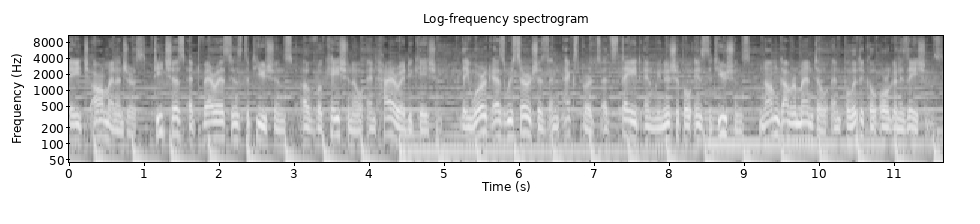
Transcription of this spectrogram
HR managers, teachers at various institutions of vocational and higher education. They work as researchers and experts at state and municipal institutions, non-governmental and political organizations.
